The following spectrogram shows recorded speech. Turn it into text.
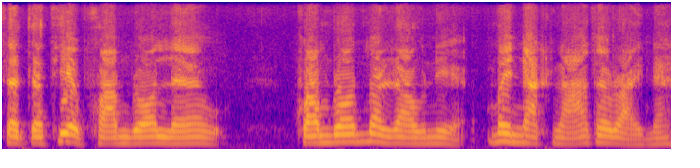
ถ้าจะเทียบความร้อนแล้ว ความร้อนบ้านเราเนี่ยไม่หนักหนาเท่าไหร่นะ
